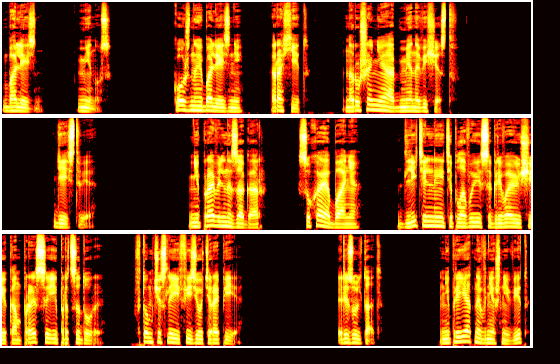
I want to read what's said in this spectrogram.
Болезнь. Минус. Кожные болезни, рахит, нарушение обмена веществ. Действие. Неправильный загар, сухая баня, длительные тепловые согревающие компрессы и процедуры, в том числе и физиотерапия. Результат. Неприятный внешний вид,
